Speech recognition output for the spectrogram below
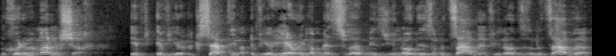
Lechura mimanishach if, if you're accepting, if you're hearing a mitzvah, it means you know there's a mitzvah. If you know there's a mitzvah,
